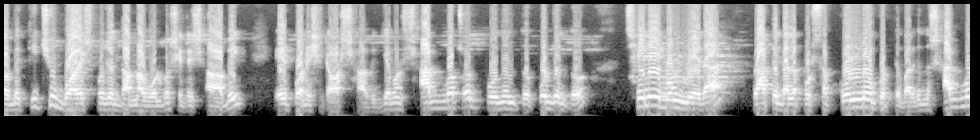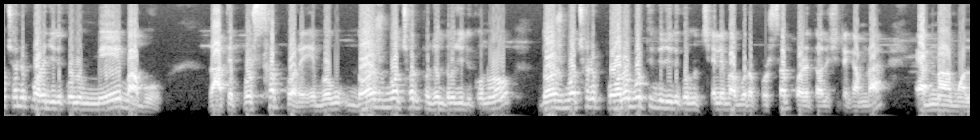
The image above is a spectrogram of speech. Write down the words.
তবে কিছু বয়স পর্যন্ত আমরা বলব সেটা স্বাভাবিক, এরপরে সেটা অস্বাভাবিক। যেমন সাত বছর পর্যন্ত পর্যন্ত ছেলে এবং মেয়েরা রাতে বেলা প্রস্রাব করলেও করতে পারে, কিন্তু সাত বছরের পরে যদি কোনো মেয়ে বাবু রাতে প্রস্রাব করে এবং দশ বছর পর্যন্ত যদি কোনো, দশ বছরের পরবর্তীতে যদি কোনো ছেলে বাবুরা প্রস্রাব করে, তাহলে সেটাকে আমরা অ্যাবনর্মাল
